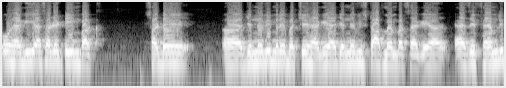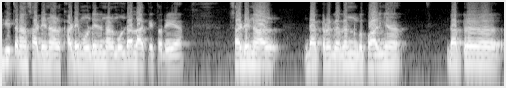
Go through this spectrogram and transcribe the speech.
ਉਹ ਹੈਗੀ ਆ ਸਾਡੇ ਟੀਮ ਵਰਕ ਸਾਡੇ ਜਿੰਨੇ ਵੀ ਮੇਰੇ ਬੱਚੇ ਹੈਗੇ ਆ, ਜਿੰਨੇ ਵੀ ਸਟਾਫ ਮੈਂਬਰਸ ਹੈਗੇ ਆ ਐਜ਼ ਅ ਫੈਮਿਲੀ ਦੀ ਤਰ੍ਹਾਂ ਸਾਡੇ ਨਾਲ ਖੜੇ ਮੋਢੇ ਦੇ ਨਾਲ ਮੋਢਾ ਲਾ ਕੇ ਤੁਰੇ ਆ। ਸਾਡੇ ਨਾਲ ਡਾਕਟਰ ਗਗਨ ਗੋਪਾਲੀਆਂ, ਡਾਕਟਰ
